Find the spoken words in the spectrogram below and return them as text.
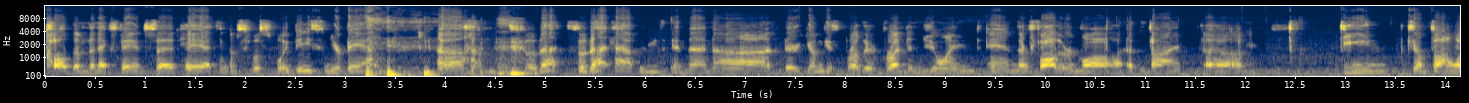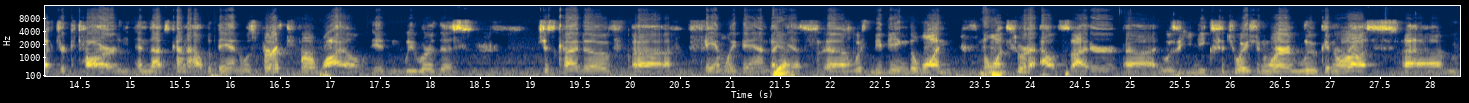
Called them the next day and said, "Hey, I think I'm supposed to play bass in your band." um, so that so that happened, and then uh, their youngest brother Brendan joined, and their father-in-law at the time. Um, Dean jumped on electric guitar, and, and that's kind of how the band was birthed for a while. And we were this just kind of uh, family band, I Yeah. guess. Uh, with me being the one, the one sort of outsider, uh, it was a unique situation where Luke and Russ. Um,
